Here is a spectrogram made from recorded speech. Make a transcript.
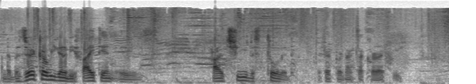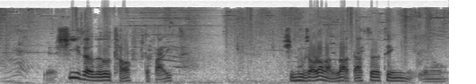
And the berserker we're gonna be fighting is Halchi the Stolid, if I pronounce that correctly. Yeah, she's a little tough to fight. She moves around a lot, that's the thing, you know,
